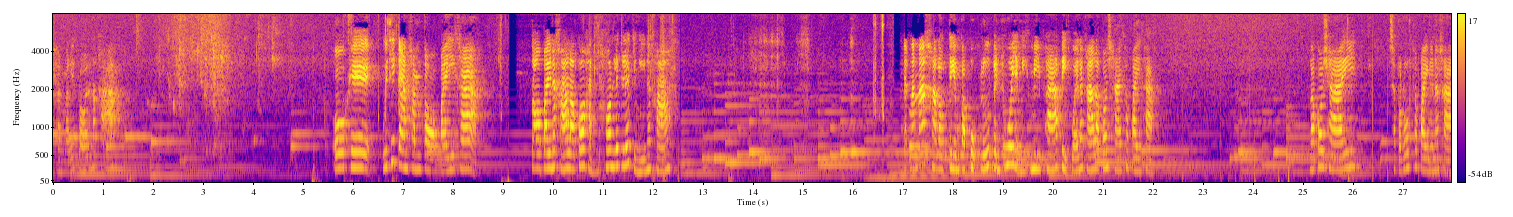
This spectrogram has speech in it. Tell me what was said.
หั่นมาเรียบร้อยแล้วนะคะ โอเค วิธีการทำต่อไปค่ะ ต่อไปนะคะเราก็หั่นท่อนเล็กๆอย่างนี้นะคะจากนั้นนะคะเราเตรียมกระปุกหรือเป็นถ้วยอย่างนี้มีพลาปิดไว้นะคะ เราก็ใช้เข้าไปค่ะ แล้วก็ใช้สับปะรดเข้าไปเลยนะคะ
